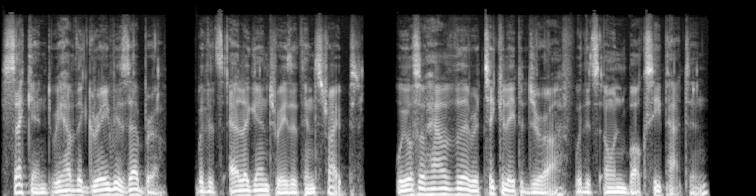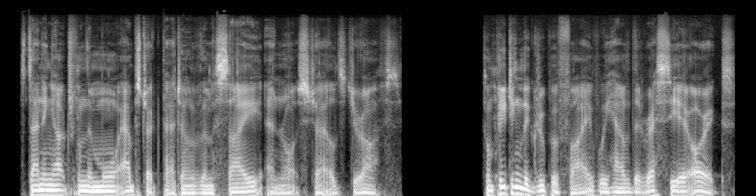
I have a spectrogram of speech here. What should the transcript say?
Second, we have the Grevy zebra, with its elegant razor thin stripes. We also have the reticulated giraffe with its own boxy pattern, standing out from the more abstract pattern of the Maasai and Rothschild's giraffes. Completing the group of five, we have the Ressier oryx,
